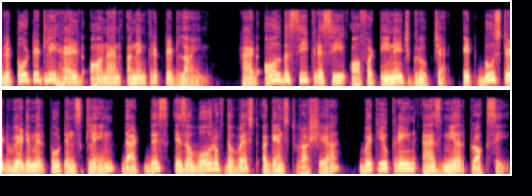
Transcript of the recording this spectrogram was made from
reportedly held on an unencrypted line, had all the secrecy of a teenage group chat. It boosted Vladimir Putin's claim that this is a war of the West against Russia, with Ukraine as mere proxy.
